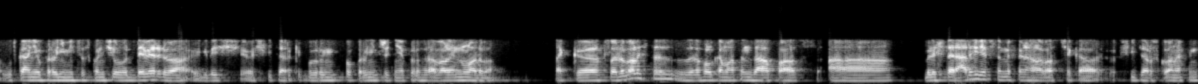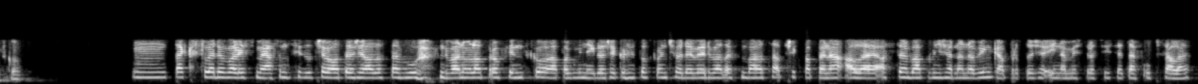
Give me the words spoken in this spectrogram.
Utkání o první místo skončilo 9-2, když Švýcarky po první, po první třetině prohrávaly 0-2. Tak eh, sledovali jste s holkama ten zápas a byli jste rádi, že v semifinále vás čeká Švýcarsko a ne Finsko? Mm, tak sledovali jsme, já jsem si to třeba otevřela do stavu 2-0 pro Finsko a pak mi někdo řekl, že to skončilo 9-2, tak jsem byla docela překvapená, ale asi to nebyla pro mě žádná novinka, protože i na mistrovství světa v Upsale eh,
